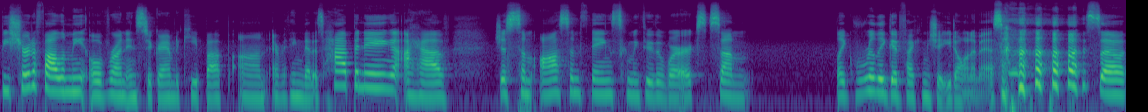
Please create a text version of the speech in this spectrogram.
be sure to follow me over on Instagram to keep up on everything that is happening. I have just some awesome things coming through the works, some like really good fucking shit you don't want to miss. so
